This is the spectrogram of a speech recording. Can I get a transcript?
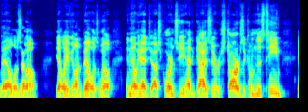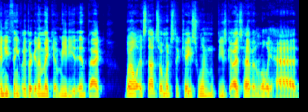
Bell as well. Yeah, Le'Veon Bell as well. And now we had Josh Gordon. So you had guys that are stars that come to this team, and you think like they're going to make immediate impact. Well, it's not so much the case when these guys haven't really had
